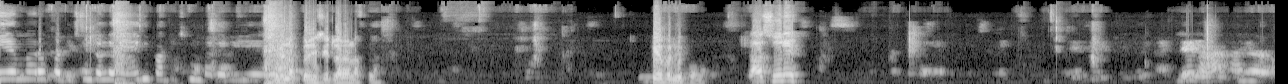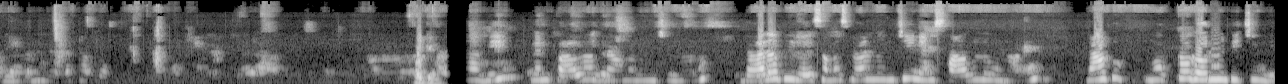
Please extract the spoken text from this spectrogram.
ఏమారో పట్టించుకుంటలేరు ఏది పట్టించుకుంటలేరు పేపర్ రా సూర్య ఓకే. అది నేను కాలువ గ్రామం నుంచి ఉన్నాను. దాదాపు ఇరవై సంవత్సరాల నుంచి నేను సాగులో ఉన్నాను. నాకు మొక్క గవర్నమెంట్ ఇచ్చింది.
